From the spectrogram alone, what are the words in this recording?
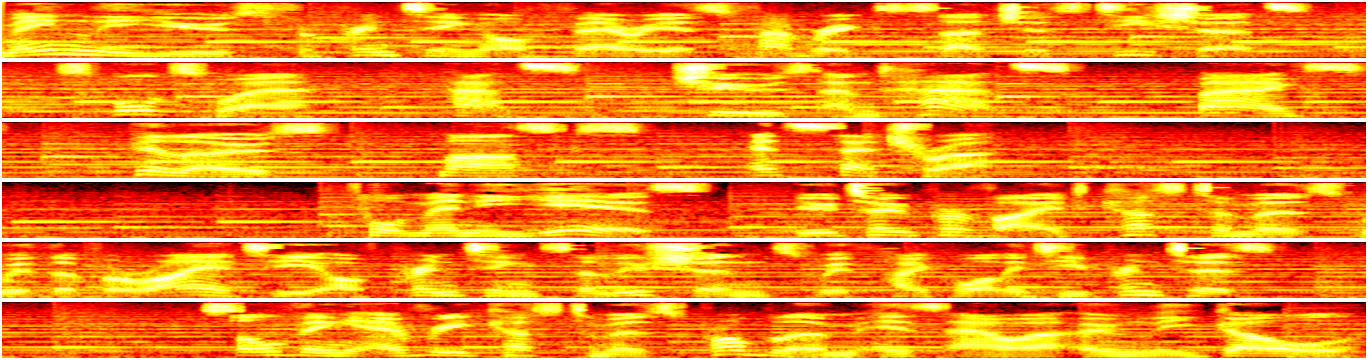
mainly used for printing of various fabrics such as t-shirts, sportswear, hats, shoes and hats, bags, pillows, masks, etc. For many years, Uto provide customers with a variety of printing solutions with high-quality printers. Solving every customer's problem is our only goal.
